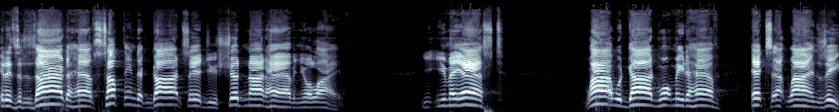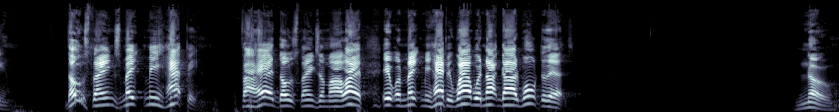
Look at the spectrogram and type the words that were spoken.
It is a desire to have something that God said you should not have in your life. You may ask, why would God want me to have X, Y, and Z? Those things make me happy. If I had those things in my life, it would make me happy. Why would not God want to that? No,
